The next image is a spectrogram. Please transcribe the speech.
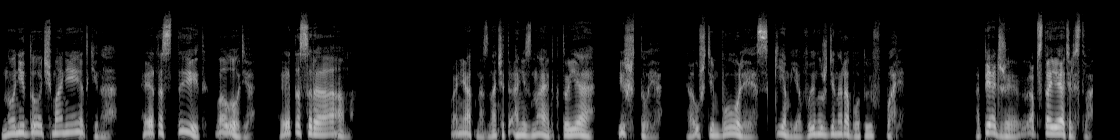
«Но не дочь Монеткина. Это стыд, Володя. Это срам. Понятно, значит, они знают, кто я и что я. А уж тем более, с кем я вынужденно работаю в паре. Опять же, обстоятельства.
